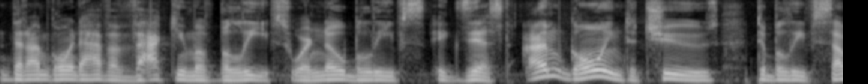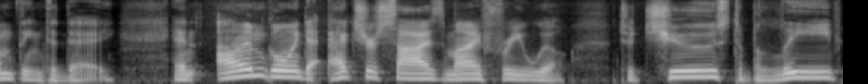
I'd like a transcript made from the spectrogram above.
that I'm going to have a vacuum of beliefs where no beliefs exist. I'm going to choose to believe something today. And I'm going to exercise my free will to choose to believe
